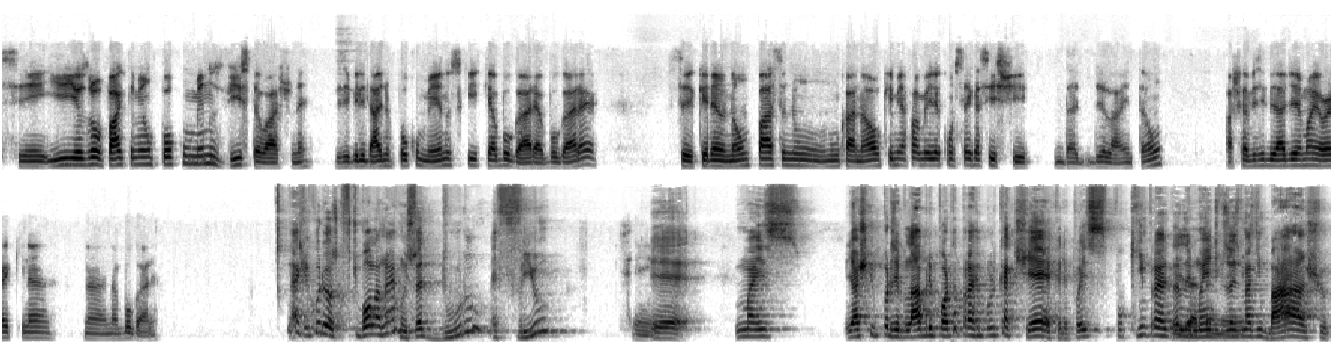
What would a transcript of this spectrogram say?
Sim, e a Eslováquia também é um pouco menos vista, eu acho, né? Visibilidade um pouco menos que, que a Bulgária. A Bulgária, se querendo não, passa num, num canal que minha família consegue assistir da, de lá. Então, acho que a visibilidade é maior aqui na, na, na Bulgária. É que é curioso, o futebol lá não é ruim, isso é duro, é frio. Sim. É, mas eu acho que, por exemplo, lá abre porta para a República Tcheca, depois um pouquinho para a Alemanha, divisões mais embaixo.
